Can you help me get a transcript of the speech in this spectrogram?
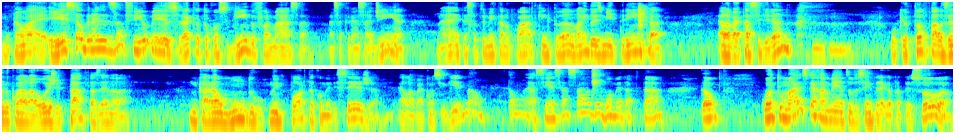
Então, é, esse é o grande desafio mesmo. Será que eu estou conseguindo formar essa, essa criançadinha Né? Então, essa turma que está no quarto, quinto ano, lá em 2030, ela vai estar tá se virando? Uhum. O que eu estou fazendo com ela hoje está fazendo ela encarar o mundo, não importa como ele seja, ela vai conseguir? Não. Então, é a ciência assada, eu vou me adaptar. Então, quanto mais ferramentas você entrega para a pessoa,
